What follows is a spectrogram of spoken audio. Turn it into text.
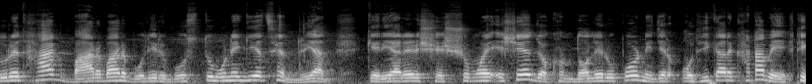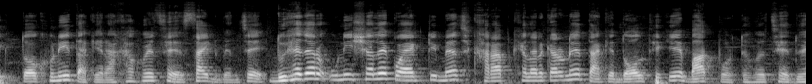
দূরে থাক, বারবার বলির বস্তু বনে গিয়েছেন রিয়াদ। কেরিয়ারের শেষ সময় এসে যখন দলের উপর নিজের অধিকার খাটাবে, ঠিক তখনই তাকে রাখা হয়েছে সাইড বেঞ্চে। দুই হাজার উনিশ সালে কয়েকটি ম্যাচ খারাপ খেলার কারণে তাকে দল থেকে বাদ পড়তে হয়েছে। দুই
